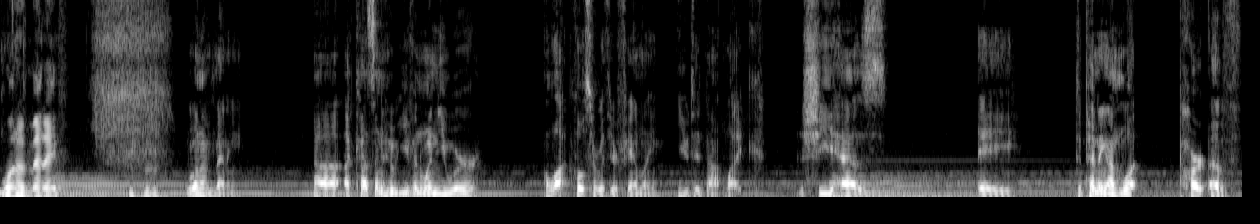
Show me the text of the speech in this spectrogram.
One of many. one of many. Uh, a cousin who, even when you were a lot closer with your family, you did not like. She has a, depending on what part of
